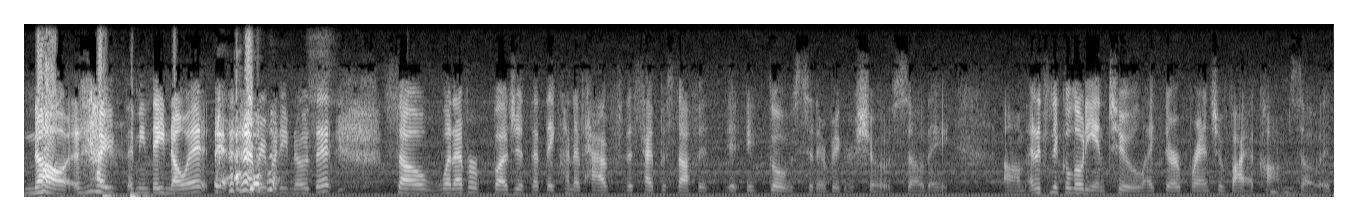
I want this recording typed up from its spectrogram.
no, I, I mean, they know it. Yeah. Everybody knows it. So, whatever budget that they kind of have for this type of stuff, it, it, it goes to their bigger shows. So they, um, and it's Nickelodeon too. Like they're a branch of Viacom. So it,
